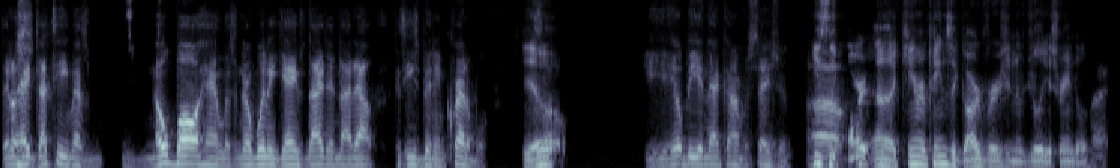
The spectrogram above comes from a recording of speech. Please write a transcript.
They don't hate that team has no ball handlers and they're winning games night in night out because he's been incredible. Yeah, So he- he'll be in that conversation. He's the Um, guard, uh, Cameron Payne's the guard version of Julius Randle. Right.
